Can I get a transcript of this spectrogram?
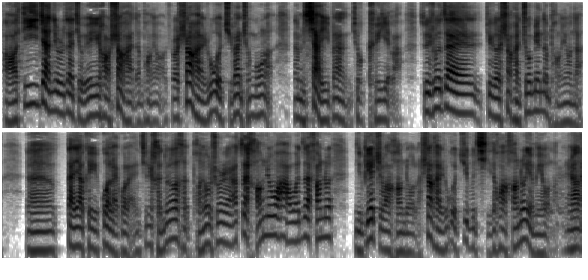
啊。第一站就是在九月一号上海的朋友说，上海如果举办成功了，那么下一半就可以了。所以说，在这个上海周边的朋友呢。嗯，大家可以过来过来。其实很多很朋友说是啊，在杭州啊，我在杭州，你别指望杭州了。上海如果聚不齐的话，杭州也没有了，是吧？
